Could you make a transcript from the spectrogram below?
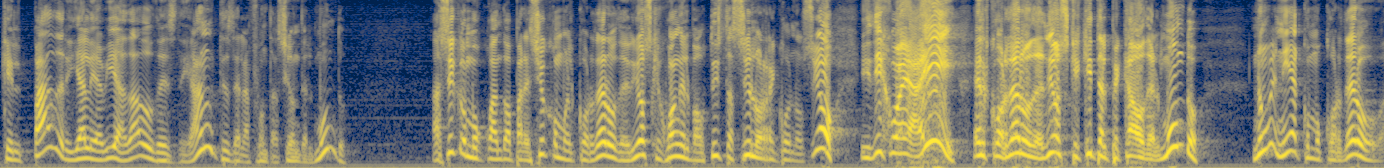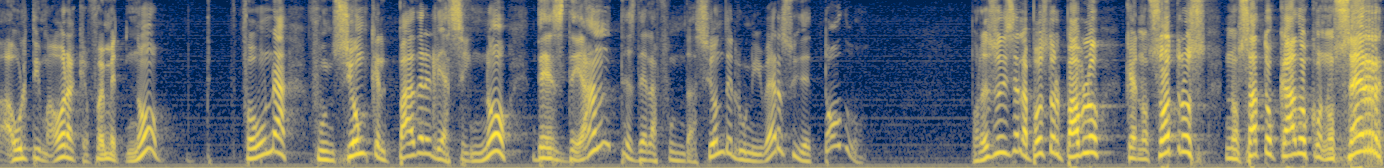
que el Padre ya le había dado desde antes de la fundación del mundo. Así como cuando apareció como el Cordero de Dios, que Juan el Bautista sí lo reconoció y dijo, he ahí el Cordero de Dios que quita el pecado del mundo. No venía como Cordero a última hora que fue, no, fue una función que el Padre le asignó desde antes de la fundación del universo y de todo. Por eso dice el apóstol Pablo que a nosotros nos ha tocado conocer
